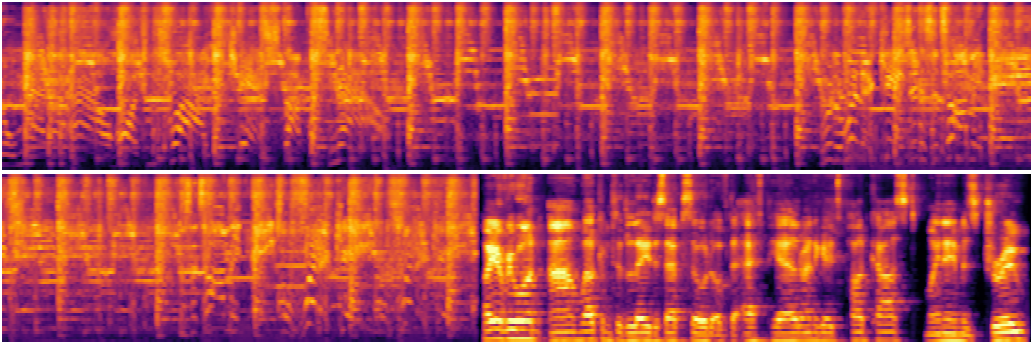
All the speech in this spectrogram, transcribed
No matter how hard you try, you can't stop us now. We're the renegades in this atomic age. This atomic age of renegades. renegades. Hi, everyone, and welcome to the latest episode of the FPL Renegades podcast. My name is Drew,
